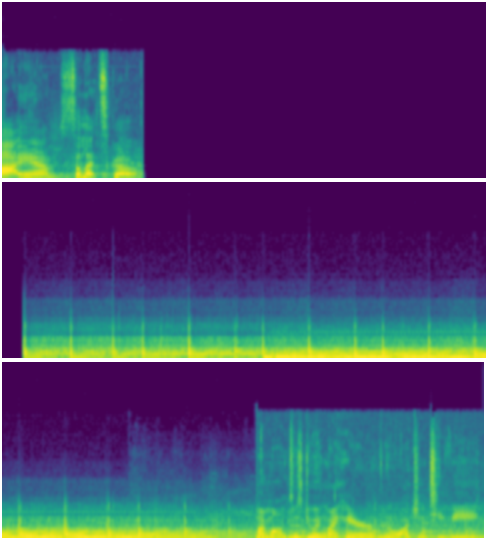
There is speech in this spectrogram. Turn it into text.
I am, so let's go. My mom was doing my hair, we were watching TV,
